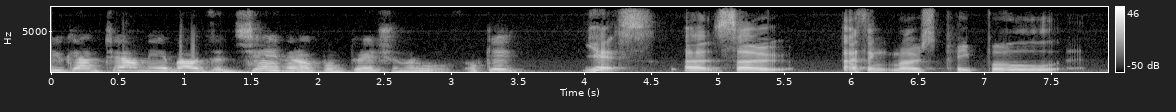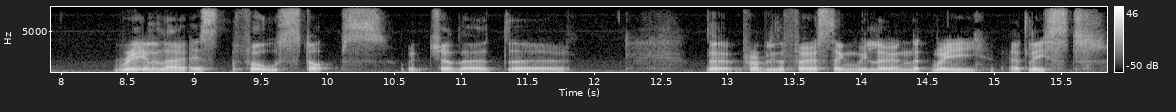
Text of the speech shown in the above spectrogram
you can tell me about the general punctuation rules. Okay. Yes. so I think most people realize the full stops, which are the, the the probably the first thing we learn that we, at least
